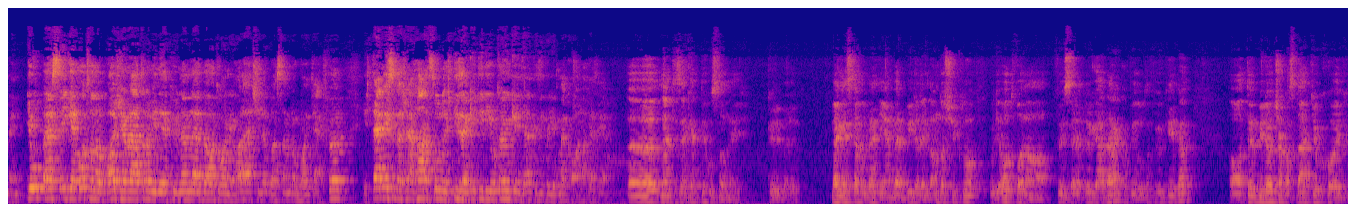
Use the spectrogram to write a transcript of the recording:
meg jó, persze, igen, ott van a pajzsgenerátor, ami nélkül nem lehet behatolni a halálcsillagba, azt nem robbantják föl, és természetesen Han Solo és 12 idióta önként jelentkezik, hogy ők meghalnak ezért. Ö, nem 12-24 körülbelül. Megnéztem, hogy mennyi ember bír el egy landasikló. Ugye ott van a főszereplőgárdánk, a pilóta fülkében. A többiről csak azt látjuk, hogy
